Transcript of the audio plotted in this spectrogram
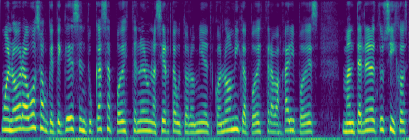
bueno, ahora vos, aunque te quedes en tu casa, podés tener una cierta autonomía económica, podés trabajar y podés mantener a tus hijos.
